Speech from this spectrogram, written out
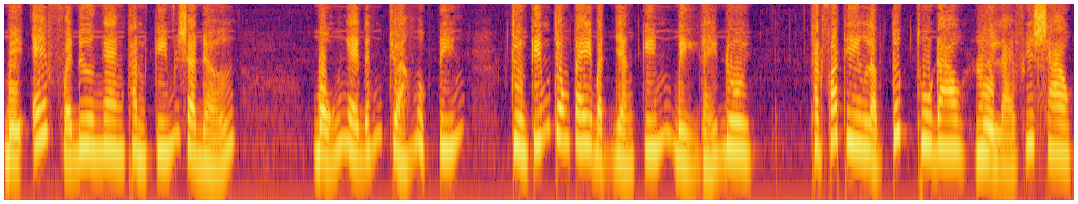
bị ép phải đưa ngang thanh kiếm ra đỡ. Bỗng nghe đánh choảng một tiếng, trường kiếm trong tay bạch dạng kiếm bị gãy đôi. Thạch phá thiên lập tức thu đao lùi lại phía sau.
